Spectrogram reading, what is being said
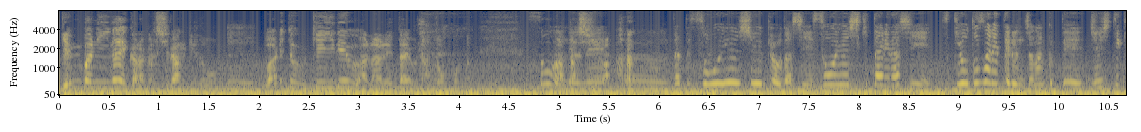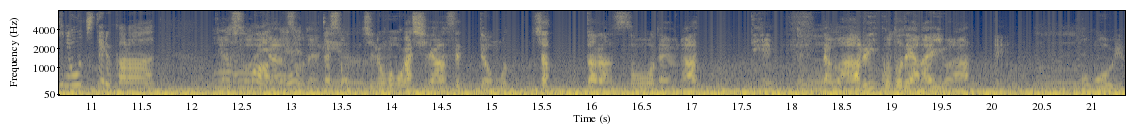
現場にいないからか知らんけどうん。割と受け入れはられたよなと思った そうなんだよね。うん、だってそういう宗教だしそういうしきたりだし突き落とされてるんじゃなくて自主的に落ちてるからいや、そう,、まあいやそうだよね。そっちの方が幸せって思っちゃったらそうだよなって、うん。悪いことではないよなってうん。思うよ。ね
